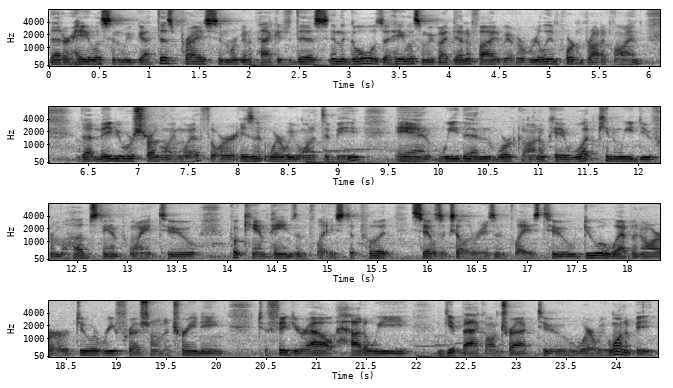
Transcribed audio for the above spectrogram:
that are hey listen we've got this price and we're going to package this and the goal is that hey listen we've identified we have a really important product line that maybe we're struggling with or isn't where we want it to be. And we then work on okay, what can we do from a hub standpoint to put campaigns in place, to put sales accelerators in place, to do a webinar or do a refresh on a training to figure out how do we get back on track to where we want to be.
